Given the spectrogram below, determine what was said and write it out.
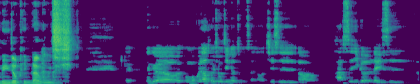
名就平淡无奇。对，那个我们回到退休金的组成哦，其实呃，它是一个类似呃。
